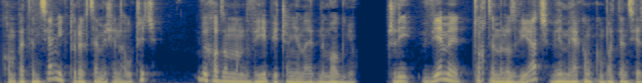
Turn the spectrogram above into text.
kompetencjami, które chcemy się nauczyć, wychodzą nam dwie pieczenie na jednym ogniu. Czyli wiemy, co chcemy rozwijać, wiemy, jaką kompetencję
